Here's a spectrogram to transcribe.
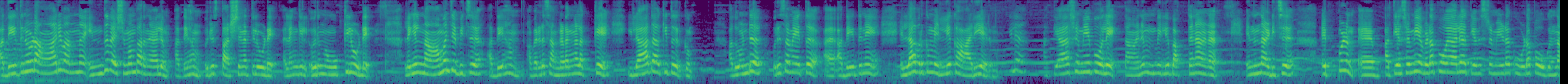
അദ്ദേഹത്തിനോട് ആര് വന്ന് എന്ത് വിഷമം പറഞ്ഞാലും അദ്ദേഹം ഒരു സ്പർശനത്തിലൂടെ അല്ലെങ്കിൽ ഒരു നോക്കിലൂടെ അല്ലെങ്കിൽ നാമം ജപിച്ച് അദ്ദേഹം അവരുടെ സങ്കടങ്ങളൊക്കെ ഇല്ലാതാക്കി തീർക്കും. അതുകൊണ്ട് ഒരു സമയത്ത് അദ്ദേഹത്തിനെ എല്ലാവർക്കും വലിയ കാര്യമായിരുന്നു അത്യാശ്രമിയെ പോലെ താനും വലിയ ഭക്തനാണ് എന്ന് നടിച്ച് എപ്പോഴും അത്യാശ്രമി എവിടെ പോയാലും അത്യാശ്രമിയുടെ കൂടെ പോകുന്ന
